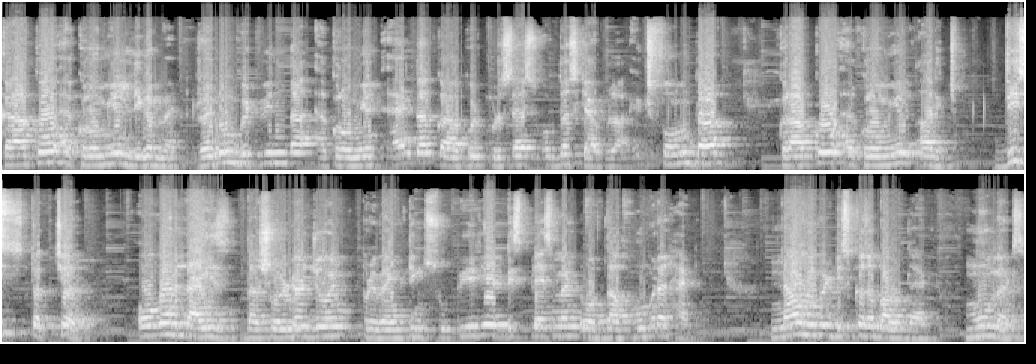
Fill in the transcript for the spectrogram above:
coraco acromial ligament running between the acromial and the coracoid process of the scapula it's form the coraco acromial arch this structure overlies the shoulder joint preventing superior displacement of the humeral head now we will discuss about that movements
